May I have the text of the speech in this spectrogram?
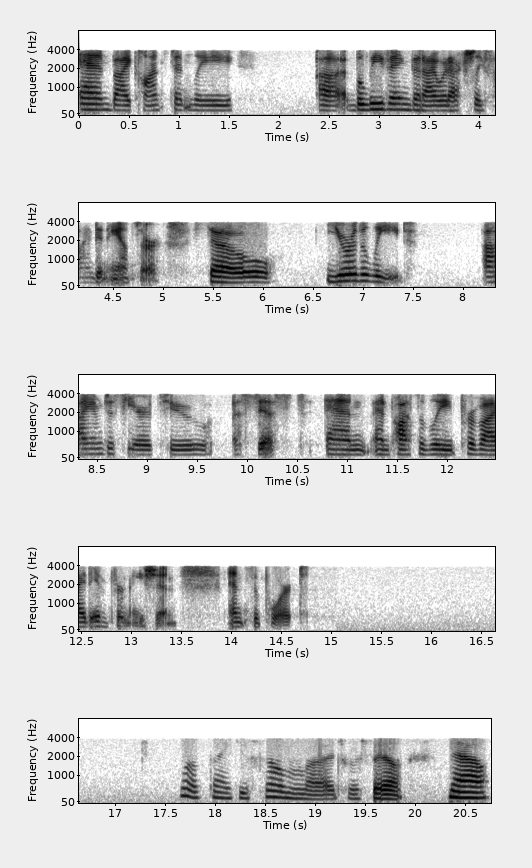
and by constantly uh, believing that I would actually find an answer. So you're the lead. I am just here to assist and and possibly provide information and support. Well, thank you so much, Ruschelle. Now,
